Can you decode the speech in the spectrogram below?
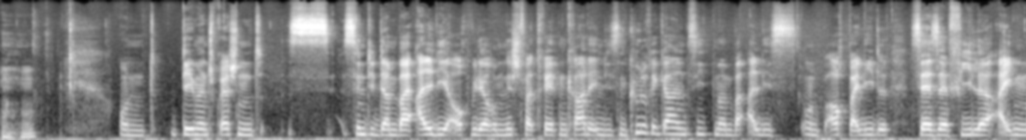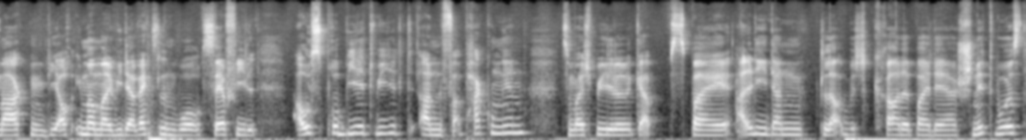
Mhm. Und dementsprechend sind die dann bei Aldi auch wiederum nicht vertreten. Gerade in diesen Kühlregalen sieht man bei Aldis und auch bei Lidl sehr, sehr viele Eigenmarken, die auch immer mal wieder wechseln, wo auch sehr viel ausprobiert wird an Verpackungen. Zum Beispiel gab es bei Aldi dann, glaube ich, gerade bei der Schnittwurst,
